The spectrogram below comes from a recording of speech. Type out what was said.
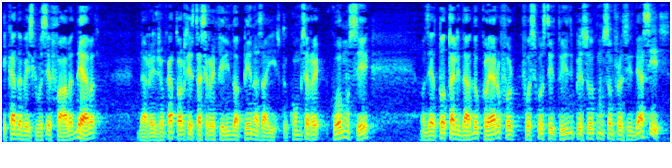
E cada vez que você fala dela, da religião católica, você está se referindo apenas a isto, como se, como se vamos dizer, a totalidade do clero for, fosse constituída de pessoas como São Francisco de Assis.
